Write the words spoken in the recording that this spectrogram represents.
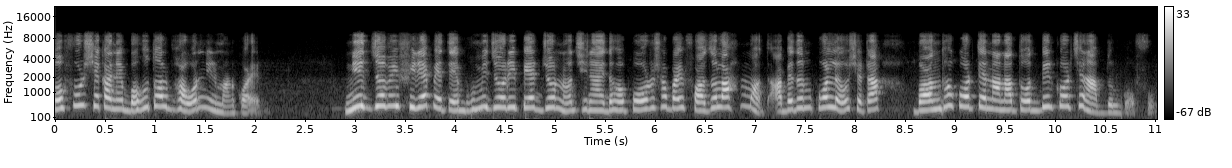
গফুর সেখানে বহুতল ভবন নির্মাণ করেন। নিজ জমি ফিরে পেতে ভূমি জরিপের জন্য ঝিনাইদহ পৌরসভায় ফজল আহমদ আবেদন করলেও সেটা বন্ধ করতে নানা তদবির করছেন আব্দুল গফুর।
